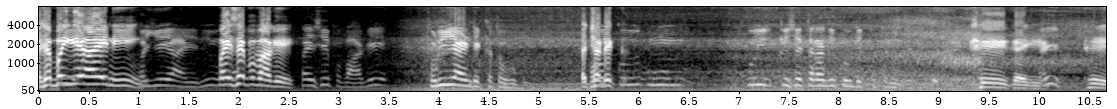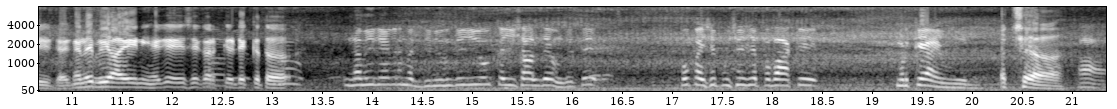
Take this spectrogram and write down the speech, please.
ਅੱਛਾ ਬਈਏ ਆਏ ਨਹੀਂ? ਬਈਏ ਆਏ ਨਹੀਂ। ਪੈਸੇ ਪਵਾ ਗਏ? ਪੈਸੇ ਪਵਾ ਕੇ ਥੋੜੀ ਜਿਹੀ ਦਿੱਕਤ ਹੋਊਗੀ। ਅੱਛਾ ਹੋਰ ਦਿੱਕ- ਕੋਈ ਕਿਸੇ ਤਰ੍ਹਾਂ ਦੀ ਕੋਈ ਦਿੱਕਤ ਨਹੀਂ ਠੀਕ ਹੈ ਜੀ ਠੀਕ ਹੈ। ਕਹਿੰਦੇ ਵੀ ਆਏ ਨਹੀਂ ਹੈਗੇ ਇਸੇ ਕਰਕੇ ਦਿੱਕਤ। ਨਵੀਂ ਲੇਬਰ ਮਿਲਦੀ ਨਹੀਂ ਹੁੰਦੀ ਜੀ ਉਹ ਕਈ ਸਾਲ ਦੇ ਹੁੰਦੇ ਤੇ ਉਹ ਪੈਸੇ ਪੂਸੇ ਜੇ ਪਵਾ ਕੇ ਮੁੜ ਕੇ ਆਏ ਹੋਏ ਨੇ। ਅੱਛਾ। ਹਾਂ।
